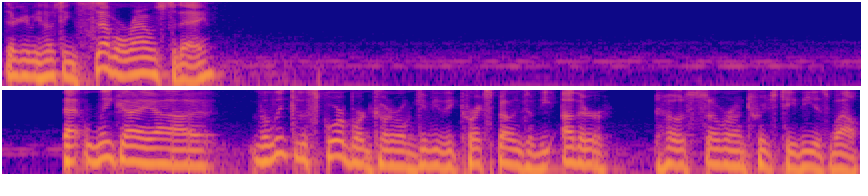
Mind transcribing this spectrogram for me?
They're going to be hosting several rounds today. That link I uh, the link to the scoreboard coder will give you the correct spellings of the other hosts over on Twitch TV as well.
